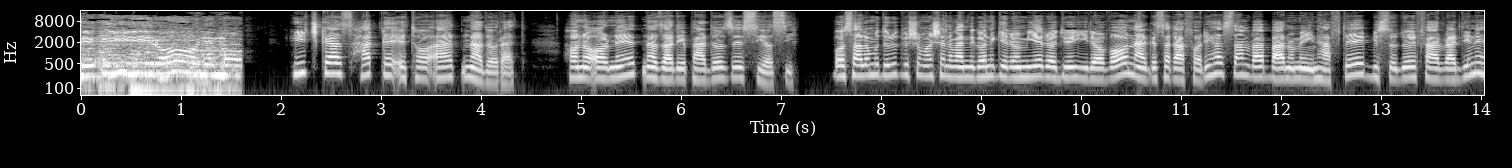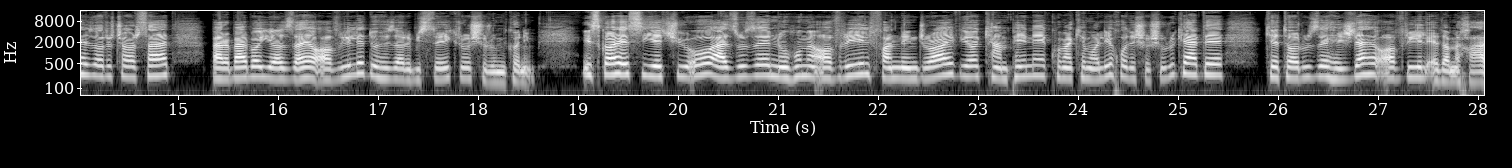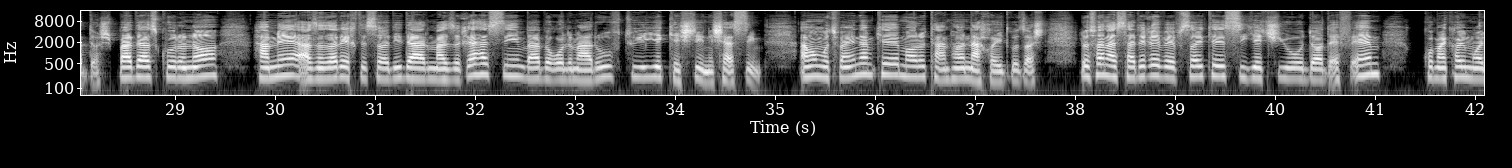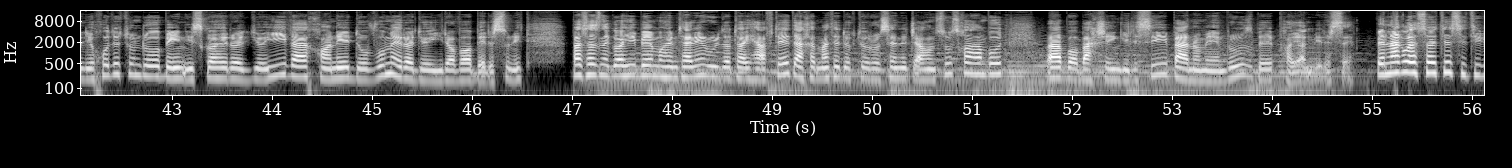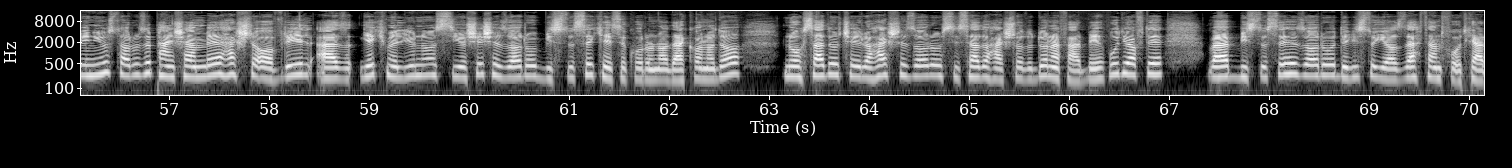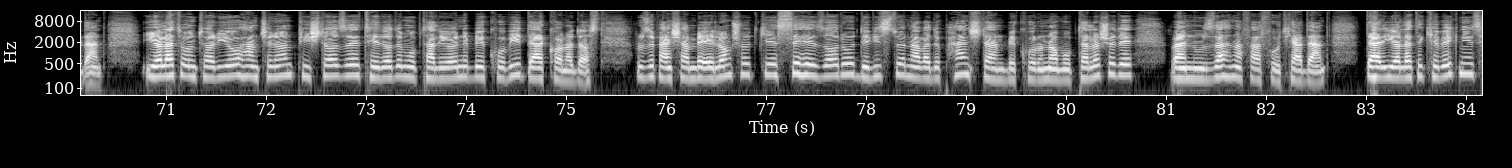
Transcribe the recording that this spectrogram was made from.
ایران ما هیچ کس حق اطاعت ندارد. هانا آرنت نظریه پرداز سیاسی. با سلام و درود به شما شنوندگان گرامی رادیو ایراوا نرگس غفاری هستم و برنامه این هفته 22 فروردین 1400 برابر با 11 آوریل 2021 رو شروع می کنیم. ایستگاه CHUO از روز 9 آوریل funding drive یا کمپین کمک مالی خودش رو شروع کرده که تا روز 18 آوریل ادامه خواهد داشت. بعد از کرونا همه از نظر اقتصادی در مزقه هستیم و به قول معروف توی یک کشتی نشستیم. اما مطمئنم که ما رو تنها نخواهید گذاشت. لطفا از طریق وبسایت chu.fm کمک های مالی خودتون رو به این ایستگاه رادیویی و خانه دوم رادیو ایراوا برسونید. پس از نگاهی به مهمترین رویدادهای هفته در خدمت دکتر حسین جهانسوز خواهم بود و با بخش انگلیسی برنامه امروز به پایان می‌رسه. به نقل از سایت سی تی وی نیوز تا روز پنجشنبه 8 آوریل از یک میلیون و 363 کیس کرونا در کانادا 948382 نفر بهبود یافته و 23211 تن فوت کردند. ایالت اونتاریو همچنان پیشتاز تعداد مبتلایان به کووید در کانادا است. روز پنجشنبه اعلام شد که 3295 تن به کرونا مبتلا شده و 19 نفر فوت کردند. در ایالت کبک نیز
